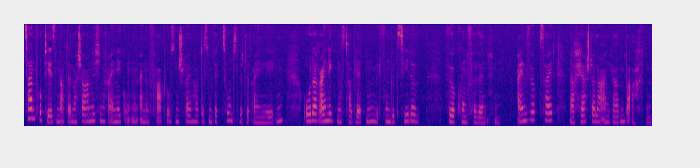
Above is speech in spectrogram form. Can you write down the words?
Zahnprothesen nach der mechanischen Reinigung in einem farblosen Schleimhautdesinfektionsmittel einlegen oder Reinigungstabletten mit fungizider Wirkung verwenden. Einwirkzeit nach Herstellerangaben beachten.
